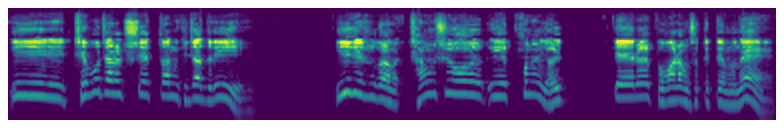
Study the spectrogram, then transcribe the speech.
이 제보자를 취재했던 기자들이 이 얘기해 준 말이에요. 장시호의 폰은 10개를 보관하고 있었기 때문에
